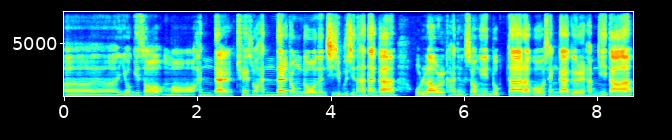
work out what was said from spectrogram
어, 여기서 뭐 한 달, 최소 한 달 정도는 지지부진하다가 올라올 가능성이 높다라고 생각을 합니다.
